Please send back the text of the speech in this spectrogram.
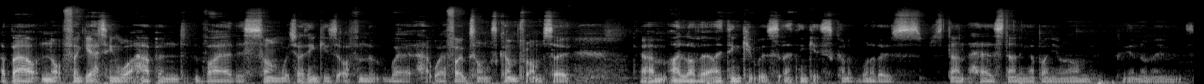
about not forgetting what happened via this song, which I think is often the, where where folk songs come from. So um, I love it. I think it was. I think it's kind of one of those stand, hairs standing up on your arm in a moment.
